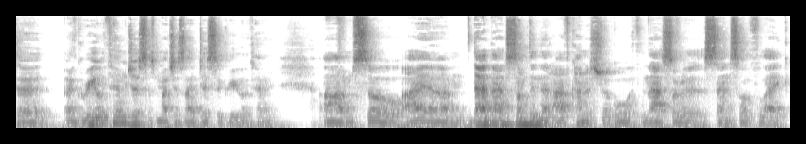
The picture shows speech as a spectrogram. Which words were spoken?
to agree with him just as much as I disagree with him. Um, so I um, that that's something that I've kind of struggled with in that sort of sense of like,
